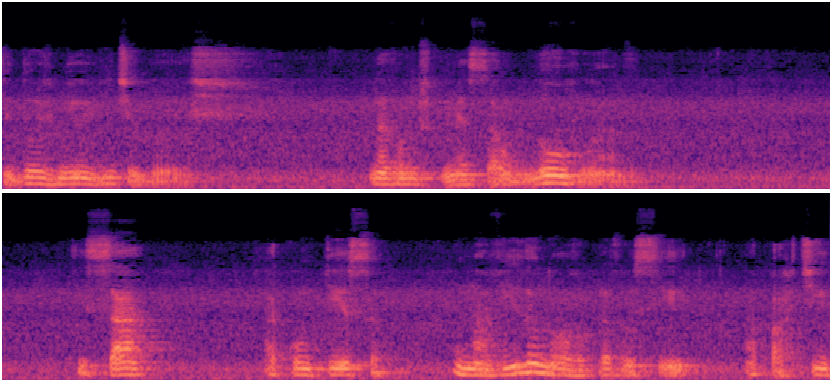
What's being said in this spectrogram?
de 2022, nós vamos começar um novo ano Quizá aconteça uma vida nova para você a partir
